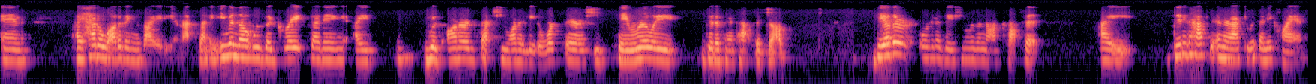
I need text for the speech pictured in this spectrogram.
and I had a lot of anxiety in that setting. Even though it was a great setting, I was honored that she wanted me to work there. She, they really did a fantastic job. The other organization was a nonprofit. I didn't have to interact with any clients.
